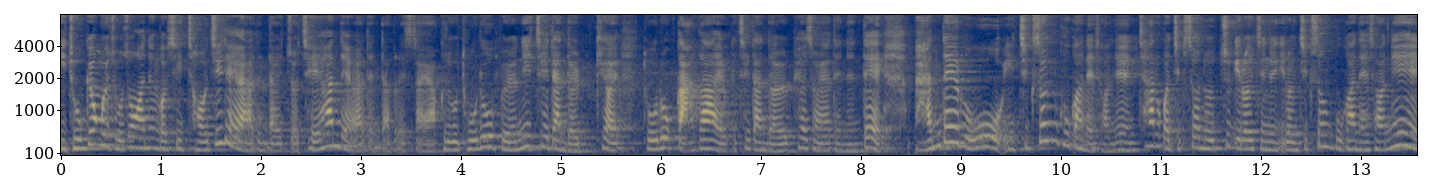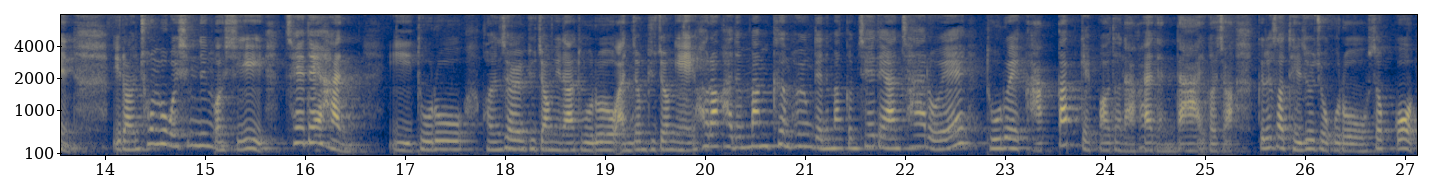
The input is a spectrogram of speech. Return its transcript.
이 조경을 조성하는 것이 저지되어야 된다 했죠. 제한되어야 된다 그랬어요. 그리고 도로 변이 최대한 넓혀 도로가가 이렇게 최대한 넓혀져야 되는데 반대로 이 직선 구간에서는 차로가 직선으로 쭉 이루어지는 이런 직선 구간에서는 이런 초목을 심는 것이 최대한 이 도로 건설 규정이나 도로 안전 규정에 허락하는 만큼 허용되는 만큼 최대한 차로에 도로에 가깝게 뻗어 나가야 된다 이거죠. 그래서 대조적으로 썼고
